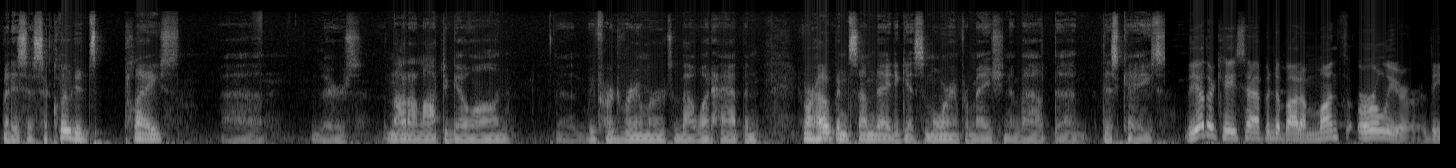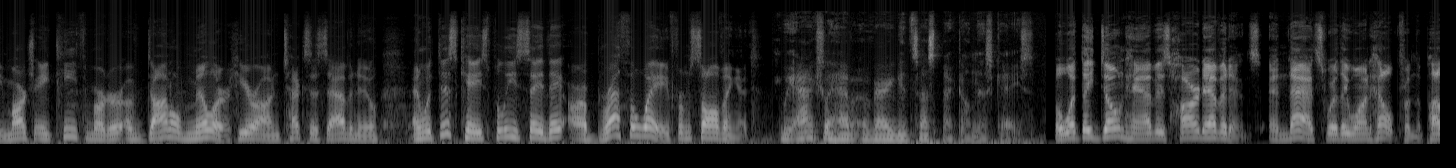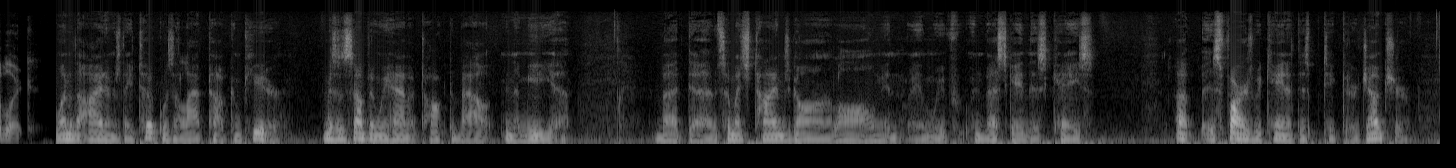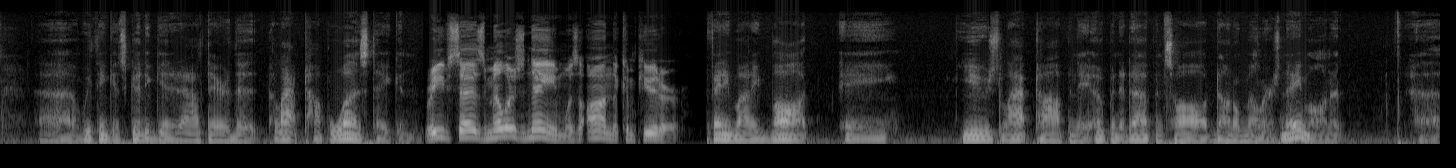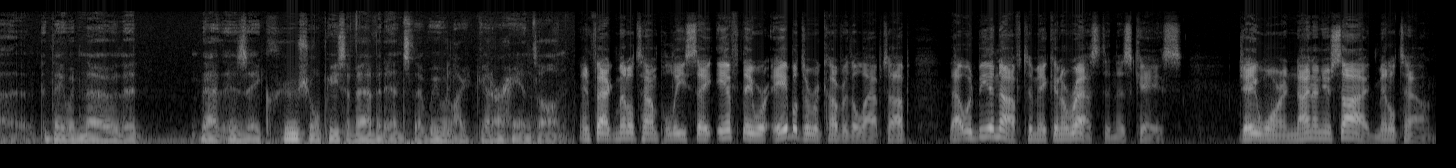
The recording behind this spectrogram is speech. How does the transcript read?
but it's a secluded place. Uh, there's not a lot to go on. Uh, we've heard rumors about what happened. And we're hoping someday to get some more information about uh, this case. The other case happened about a month earlier, the March 18th murder of Donald Miller here on Texas Avenue. And with this case, police say they are a breath away from solving it. We actually have a very good suspect on this case. But what they don't have is hard evidence, and that's where they want help from the public. One of the items they took was a laptop computer. This is something we haven't talked about in the media but uh, so much time's gone along and, and we've investigated this case up as far as we can at this particular juncture. Uh, we think it's good to get it out there that a laptop was taken. Reeves says Miller's name was on the computer. If anybody bought a used laptop and they opened it up and saw Donald Miller's name on it, uh, they would know that that is a crucial piece of evidence that we would like to get our hands on. In fact, Middletown police say if they were able to recover the laptop, that would be enough to make an arrest in this case. Jay Warren, 9 on your side, Middletown.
